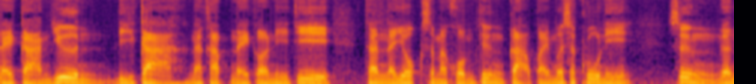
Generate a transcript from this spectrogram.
ในการยื่นดีกานะครับในกรณีที่ท่านนายกสมาคมซึ่งกล่าวไปเมื่อสักครู่นี้ ซึ่งเงิน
